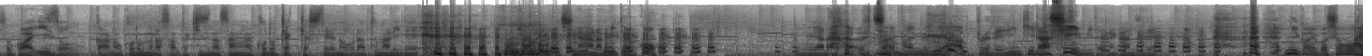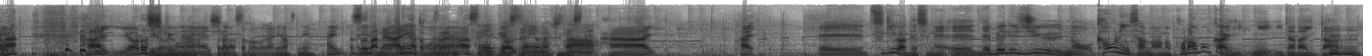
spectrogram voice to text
そこはいいぞ。あの子村さんと絆さんがコドキャッキャしてるのを俺は隣でニコニコしながら見ておこうどうやらうちの番組はアップルで人気らしいみたいな感じで。ニコニコしとこうかな。はい、よろしくお願いします。プラットフォームがありますね。はい。そうだね、ありがとうございます。リクエストいただきまして。はい。はい。えー次はですね、えーレベル10のカオリンさんのあのコラボ会にいただいた、うんうん。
